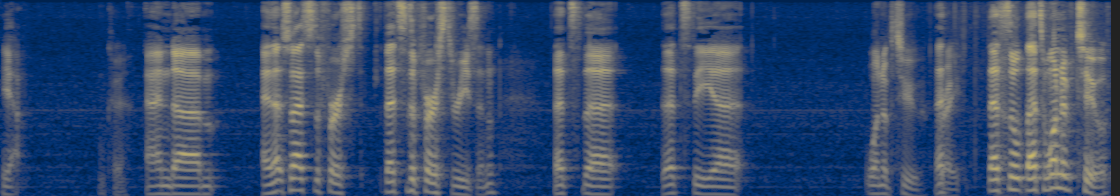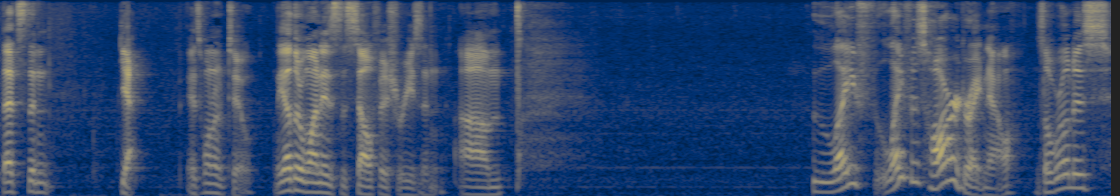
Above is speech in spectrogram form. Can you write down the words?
yeah. Okay. And um, and that, so that's the first. That's the first reason. That's the that's the uh, one of two. that- right. That's the that's one of two. That's the yeah. It's one of two. The other one is the selfish reason. Um, life life is hard right now. The world is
